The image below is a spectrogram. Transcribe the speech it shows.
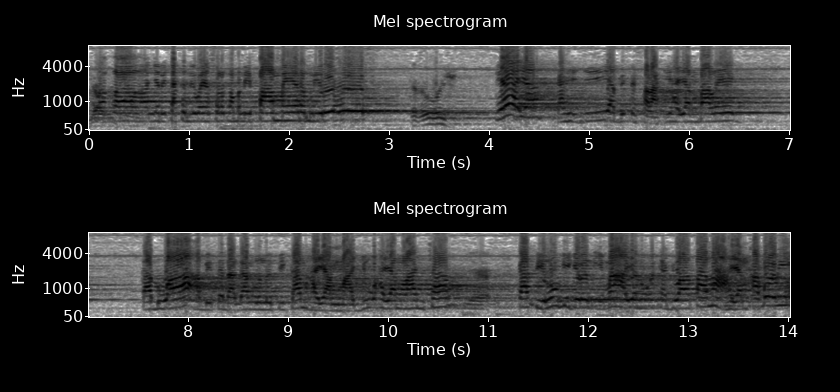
Kakak nyeritakeun di wayang sore meni pamer mireus. Terus kahiji abdi teh salaki hayang balik. Kadua abdi teh dagang leuleutikan hayang maju, hayang lancar. ya Katilu gigireun imah aya nu rek jual tanah hayang kabeuli.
